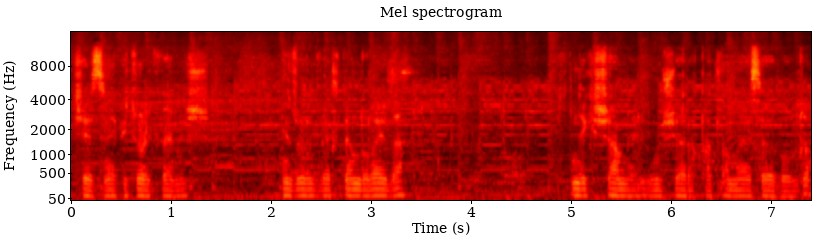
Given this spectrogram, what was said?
İçerisine hidrolik vermiş. Hidrolik verdikten dolayı da içindeki şamler yumuşayarak patlamaya sebep oldu.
